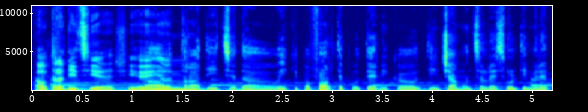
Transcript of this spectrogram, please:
Au tradiție și ei Au în... tradiție, da, o echipă foarte puternică. Din ce am înțeles, ultimele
